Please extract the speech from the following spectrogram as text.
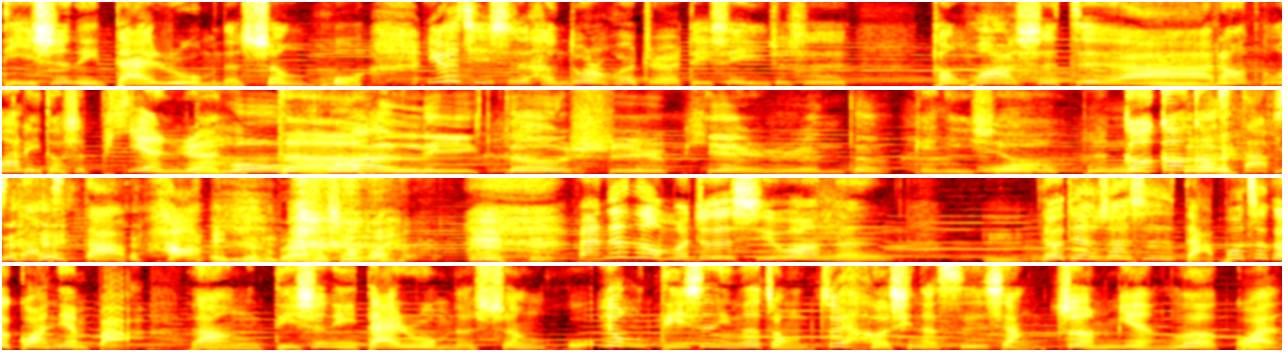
迪士尼带入我们的生活，因为其实很多人会觉得迪士尼就是童话世界啊，嗯然后童话里都是骗人的童的。话里都是骗人的。给你我说，Go Go Go Stop Stop Stop，好哎、，你们不让我唱完。反正呢，我们就是希望能嗯，有点算是打破这个观念吧，让迪士尼带入我们的生活，用迪士尼那种最核心的思想，正面乐观，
